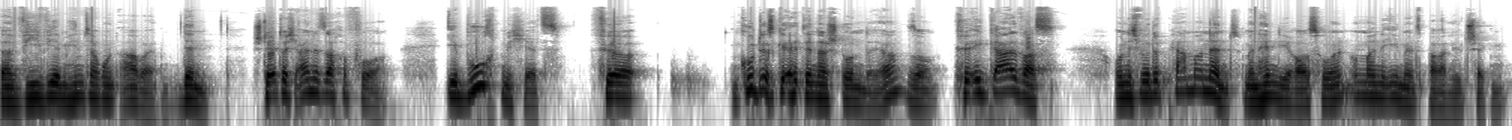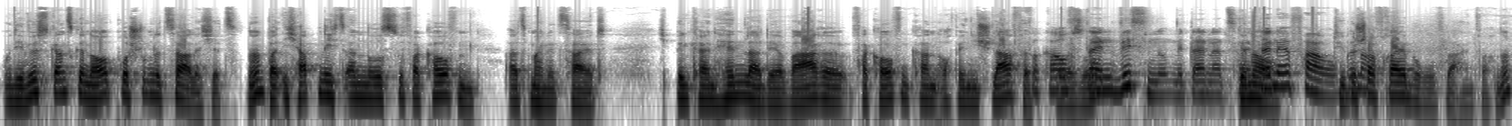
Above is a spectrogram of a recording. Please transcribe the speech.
wie wir im Hintergrund arbeiten. Denn stellt euch eine Sache vor. Ihr bucht mich jetzt für gutes Geld in der Stunde, ja, so, für egal was. Und ich würde permanent mein Handy rausholen und meine E-Mails parallel checken. Und ihr wisst ganz genau, pro Stunde zahle ich jetzt, ne? weil ich habe nichts anderes zu verkaufen als meine Zeit. Ich bin kein Händler, der Ware verkaufen kann, auch wenn ich schlafe. Du verkaufst so. dein Wissen mit deiner Zeit, genau. deine Erfahrung. Typischer genau. Freiberufler einfach. Ne?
